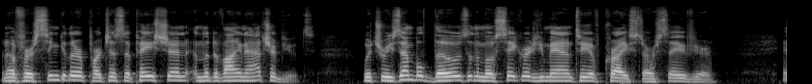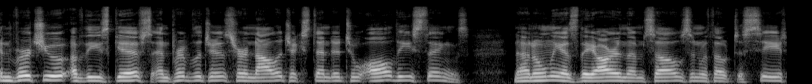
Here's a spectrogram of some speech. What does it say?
and of her singular participation in the divine attributes, which resembled those of the most sacred humanity of Christ our Savior. In virtue of these gifts and privileges, her knowledge extended to all these things, not only as they are in themselves and without deceit,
